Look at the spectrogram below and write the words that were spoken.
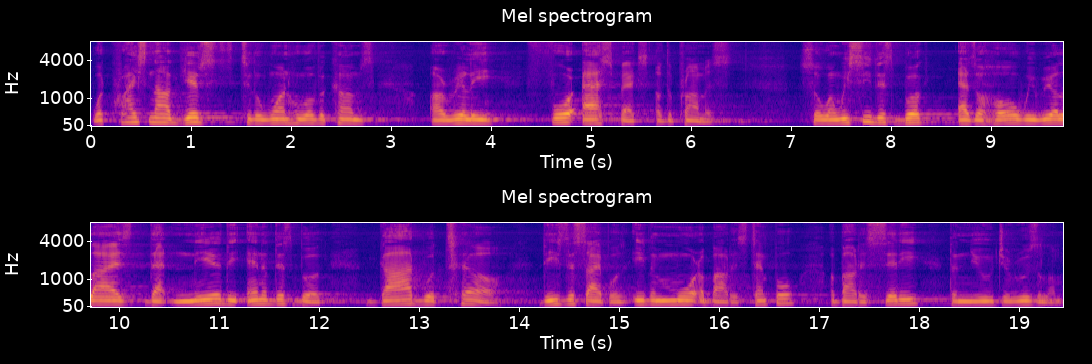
What Christ now gives to the one who overcomes are really four aspects of the promise. So when we see this book as a whole, we realize that near the end of this book, God will tell these disciples even more about his temple, about his city, the New Jerusalem.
